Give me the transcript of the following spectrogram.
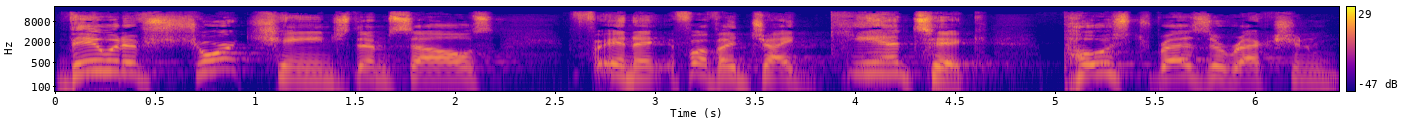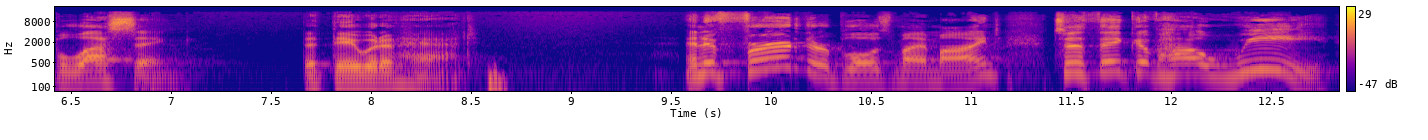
they would have shortchanged themselves a, of a gigantic post resurrection blessing that they would have had. And it further blows my mind to think of how we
